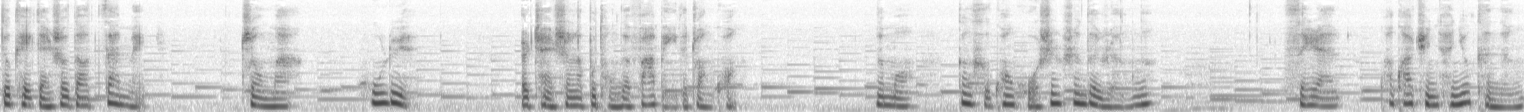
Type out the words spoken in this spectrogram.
都可以感受到赞美、咒骂、忽略，而产生了不同的发霉的状况。那么，更何况活生生的人呢？虽然夸夸群很有可能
